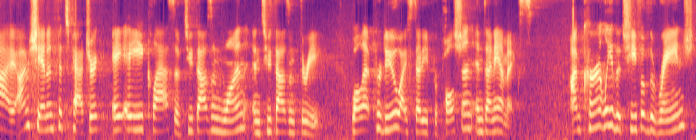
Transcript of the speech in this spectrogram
Hi, I'm Shannon Fitzpatrick, AAE class of 2001 and 2003. While at Purdue, I studied propulsion and dynamics. I'm currently the chief of the range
